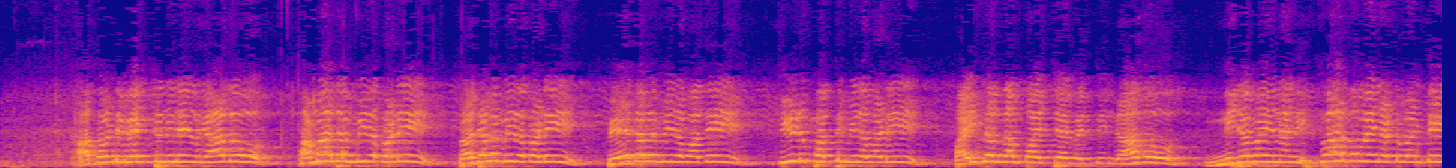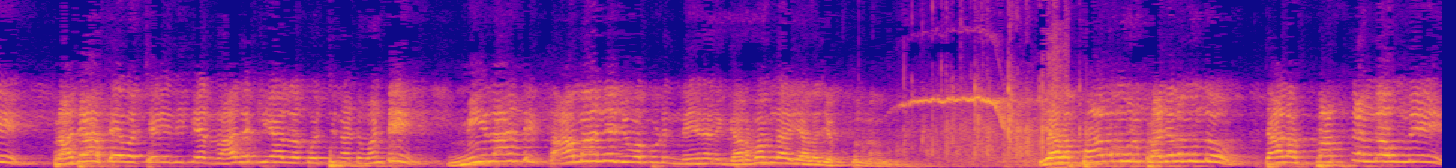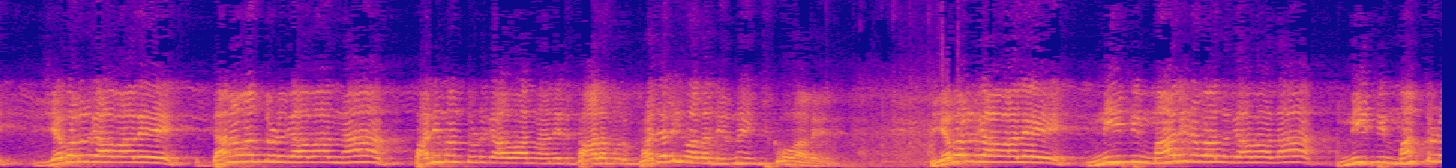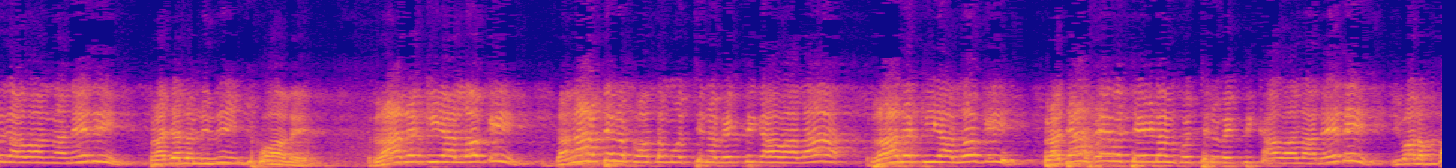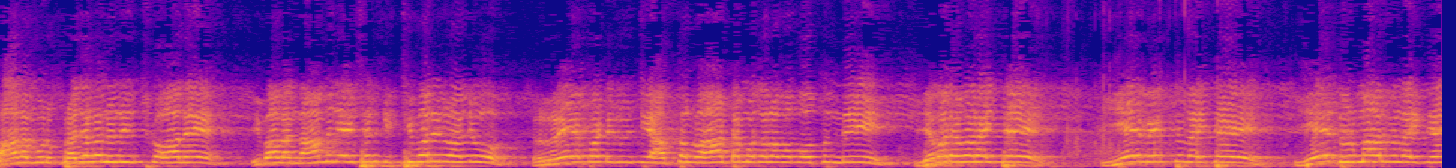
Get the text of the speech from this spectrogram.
అటువంటి వ్యక్తిని నేను కాదు. సమాజం మీద పడి ప్రజల మీద పడి పేదల మీద పడి పత్తి మీద పడి పైసలు సంపాదించే వ్యక్తిని కాదు. నిజమైన నిస్వార్థమైనటువంటి ప్రజాసేవ చేయనికే రాజకీయాల్లోకి వచ్చినటువంటి మీలాంటి సామాన్య యువకుడిని నేనని గర్వంగా ఇవాళ చెప్తున్నాను. ఇవాళ పాలమూరు ప్రజల ముందు చాలా స్పష్టంగా ఉంది. ఎవరు కావాలి? ధనవంతుడు కావాలన్నా పనిమంతుడు కావాలన్నా అనేది పాలమూరు ప్రజలు ఇవాళ నిర్ణయించుకోవాలి. ఎవరు కావాలి? నీతి మాలిన వాళ్ళు కావాలా? నీతి మంతుడు కావాలన్నా అనేది ప్రజలు నిర్ణయించుకోవాలి. రాజకీయాల్లోకి ధనార్జన కోసం వచ్చిన వ్యక్తి కావాలా? రాజకీయాల్లోకి ప్రజాసేవ చేయడానికి వచ్చిన వ్యక్తి కావాలా అనేది ఇవాళ పాలమూరు ప్రజలను నిర్ణయించుకోవాలి ఇవాళ నామినేషన్కి చివరి రోజు రేపటి నుంచి అసలు ఆట మొదలవబోతుంది ఎవరెవరైతే ఏ వ్యక్తులైతే ఏ దుర్మార్గులైతే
